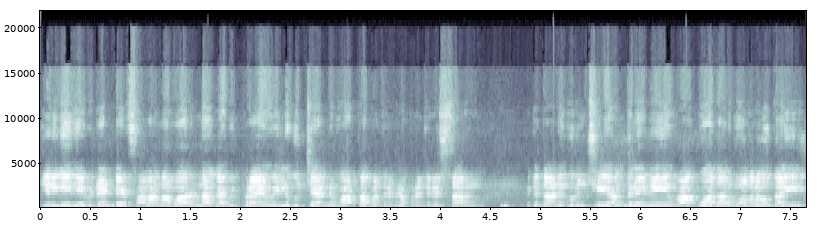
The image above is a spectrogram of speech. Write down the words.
జరిగేది ఏమిటంటే ఫలానా వారు నాకు అభిప్రాయం వెలుగుచ్చారని వార్తాపత్రికలో ప్రచురిస్తారు. ఇక దాని గురించి అంతులేని వాగ్వాదాలు మొదలవుతాయి.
